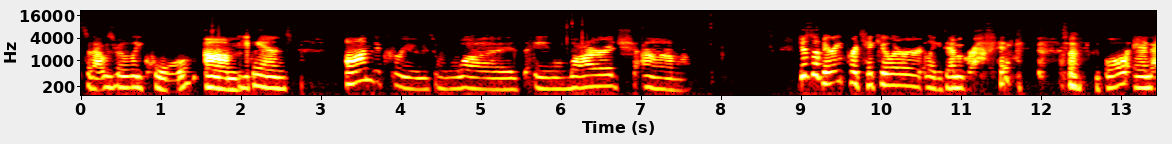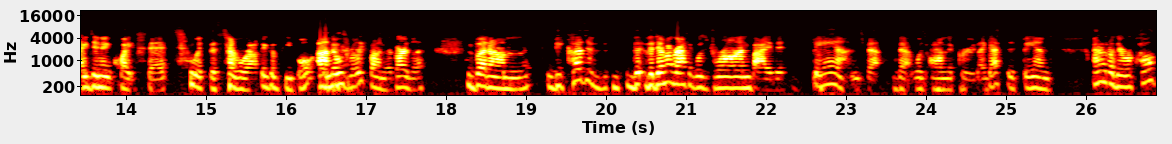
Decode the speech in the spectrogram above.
so that was really cool. Um, and on the cruise was a large, um, just a very particular like demographic of people, and I didn't quite fit with this demographic of people. Um, it was really fun, regardless. But um, because of the, the demographic was drawn by this band that that was on the cruise. I guess this band I don't know. They were called.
